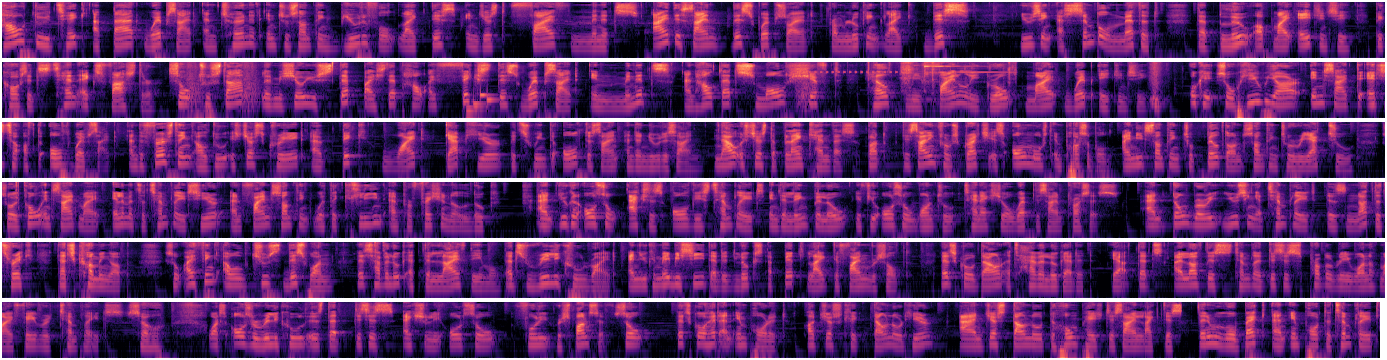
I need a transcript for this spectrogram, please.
How do you take a bad website and turn it into something beautiful like this in just 5 minutes? I designed this website from looking like this using a simple method that blew up my agency because it's 10x faster. So to start, let me show you step by step how I fixed this website in minutes and how that small shift helped me finally grow my web agency. Okay, so here we are inside the editor of the old website. And the first thing I'll do is just create a big white gap here between the old design and the new design. Now it's just a blank canvas, but designing from scratch is almost impossible. I need something to build on, something to react to. So I go inside my Elementor templates here and find something with a clean and professional look. And you can also access all these templates in the link below if you also want to 10x your web design process. And don't worry, using a template is not the trick that's coming up. So I think I will choose this one. Let's have a look at the live demo. That's really cool, right? And you can maybe see that it looks a bit like the final result. Let's scroll down and have a look at it. Yeah, that's I love this template. This is probably one of my favorite templates. So what's also really cool is that this is actually also fully responsive. So let's go ahead and import it. I'll just click download here and just download the homepage design like this. Then we go back and import the template.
